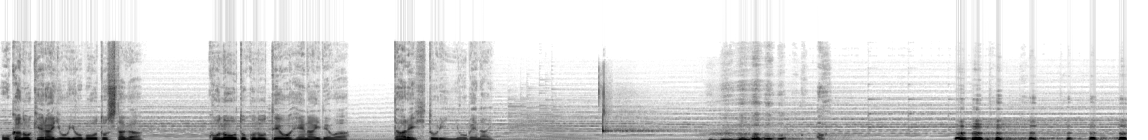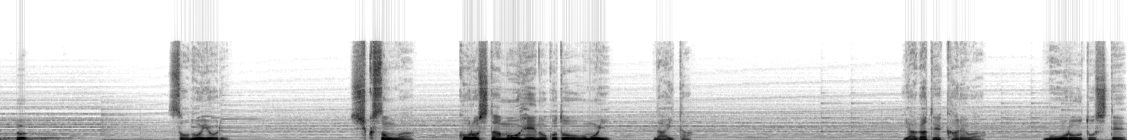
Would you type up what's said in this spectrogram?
他の家来を呼ぼうとしたが、この男の手を経ないでは誰一人呼べない。その夜、祝尊は殺した毛兵のことを思い泣いた。やがて彼は朦朧として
